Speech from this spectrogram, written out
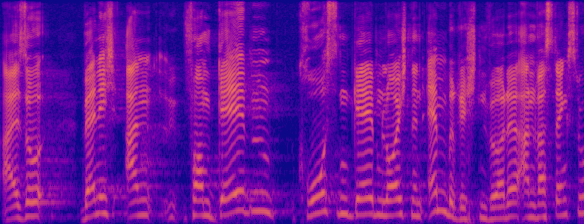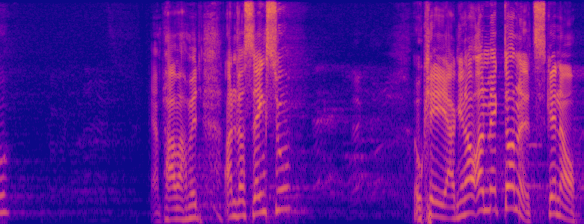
Also, wenn ich an, vom gelben, großen, gelben, leuchtenden M berichten würde, an was denkst du? Ja, ein paar machen mit. An was denkst du? Okay, ja, genau, an McDonalds, genau.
